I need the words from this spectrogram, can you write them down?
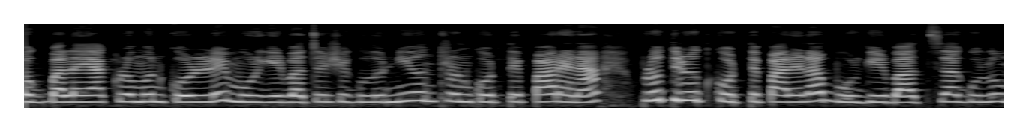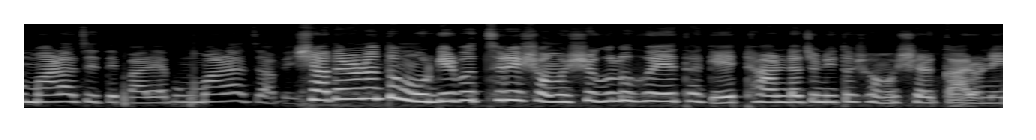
রোগবালাই আক্রমণ করলে মুরগির বাচ্চা সেগুলো নিয়ন্ত্রণ করতে পারে না, প্রতিরোধ করতে পারে না, মুরগির বাচ্চাগুলো মারা যেতে পারে এবং মারা যাবে। সাধারণত মুরগির বাচ্চার এই সমস্যাগুলো হয়ে থাকে ঠান্ডাজনিত সমস্যার কারণে।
